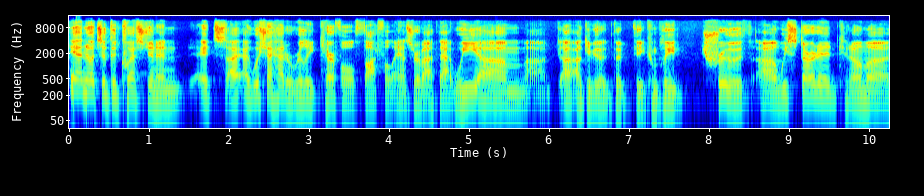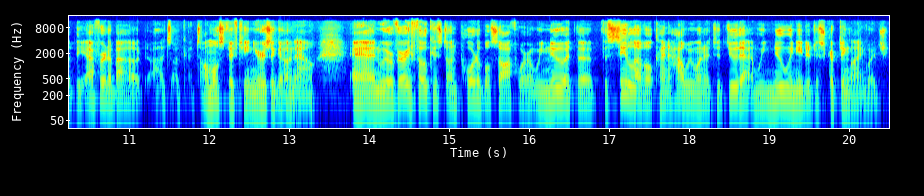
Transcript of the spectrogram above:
Yeah, no, it's a good question, and it's. I, I, wish I had a really careful, thoughtful answer about that. We, um, uh, I'll give you the, the, the complete truth, uh, we started Kinoma, the effort about, uh, it's, it's, almost 15 years ago now. And we were very focused on portable software. And we knew at the, the C level kind of how we wanted to do that. And we knew we needed a scripting language.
